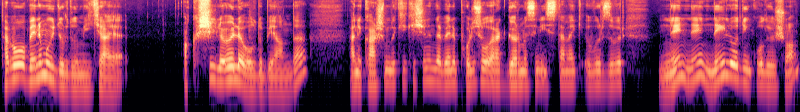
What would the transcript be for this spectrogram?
Tabii o benim uydurduğum hikaye. Akışıyla öyle oldu bir anda. Hani karşımdaki kişinin de beni polis olarak görmesini istemek ıvır zıvır. Ne ne ne loading oluyor şu an?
